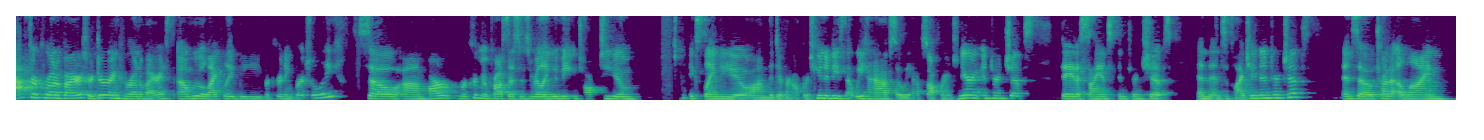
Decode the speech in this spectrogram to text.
After coronavirus or during coronavirus, um, we will likely be recruiting virtually. So, um, our recruitment process is really we meet and talk to you explain to you um, the different opportunities that we have. So we have software engineering internships, data science internships, and then supply chain internships. And so try to align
